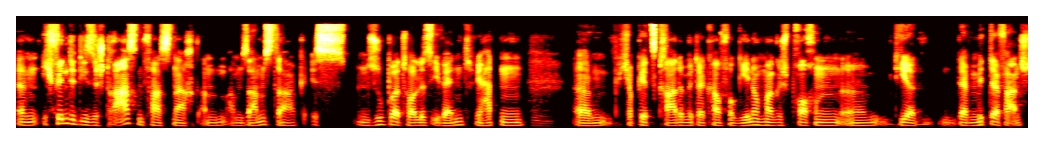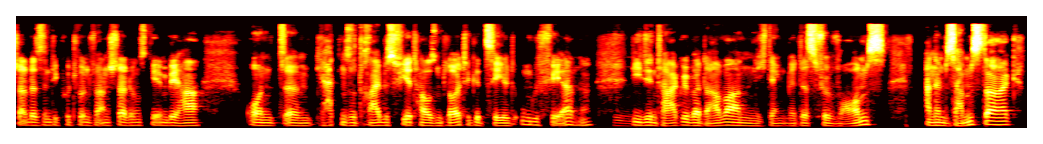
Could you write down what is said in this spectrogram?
Ähm, ich finde, diese Straßenfastnacht am, am Samstag ist ein super tolles Event. Wir hatten, mhm. ähm, ich habe jetzt gerade mit der KVG nochmal gesprochen, ähm, die ja der, mit der Veranstalter sind, die Kultur- und Veranstaltungs GmbH. Und ähm, die hatten so drei bis viertausend Leute gezählt, ungefähr, ne, mhm. die den Tag über da waren. Und ich denke mir, das für Worms an einem Samstag,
